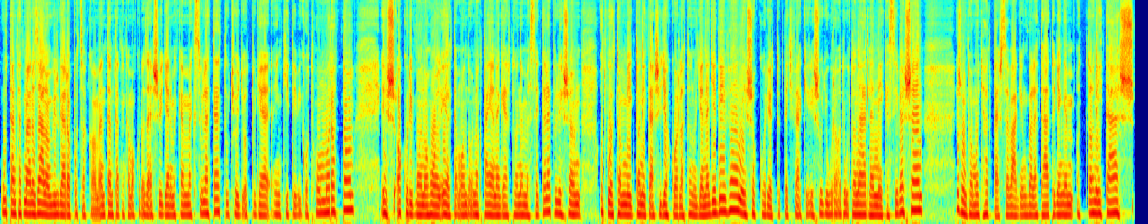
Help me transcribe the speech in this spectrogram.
után, tehát már az államvizsgára pocakkal mentem, tehát nekem akkor az első gyermekem megszületett, úgyhogy ott ugye én két évig otthon maradtam, és akkoriban, ahol éltem Andornak, Tájánegertől nem messze egy településen, ott voltam még tanítási gyakorlaton ugye negyedéven, és akkor jött ott egy felkérés, hogy óraadó tanár lennék-e szívesen, és mondtam, hogy hát persze vágjunk bele, tehát, hogy engem a tanítás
